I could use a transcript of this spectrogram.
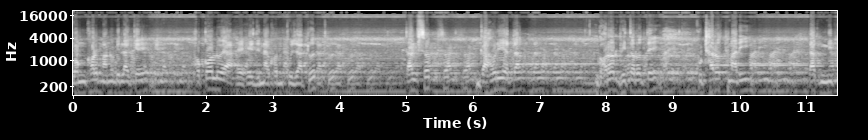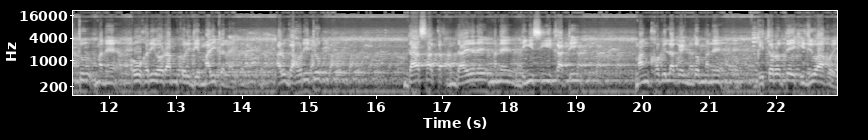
বংশৰ মানুহবিলাকে সকলোৱে আহে সেইদিনাখন পূজাটোত। তাৰপিছত গাহৰি এটাক ঘৰৰ ভিতৰতে কোঠাৰত মাৰি তাক মৃত্যু মানে ঔহৰি অৰাম কৰি দিয়ে, মাৰি পেলায়। আৰু গাহৰিটোক দা চা দায়েৰে মানে ডিঙি চিঙি কাটি মাংসবিলাক একদম মানে ভিতৰতে সিজোৱা হয়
